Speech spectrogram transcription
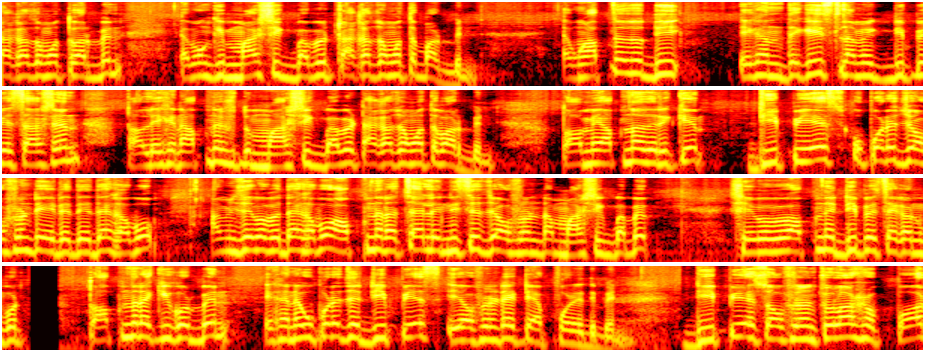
টাকা জমাতে পারবেন এবং কি মাসিকভাবে টাকা জমাতে পারবেন। এবং আপনি যদি এখান থেকে ইসলামিক ডিপিএস আসেন, তাহলে এখানে আপনি শুধু মাসিকভাবে টাকা জমাতে পারবেন। তো আমি আপনাদেরকে ডিপিএস উপরে যে অপশনটা এটা দিয়ে দেখাবো। আমি যেভাবে দেখাবো, আপনারা চাইলে নিচে যে অপশনটা মাসিকভাবে, সেভাবে আপনি ডিপিএস অ্যাকাউন্ট করতে তো আপনারা কি করবেন? এখানে উপরে যে ডিপিএস এই অপশনটায় ট্যাপ করে দিবেন। ডিপিএস অপশন চলে আসার পর,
